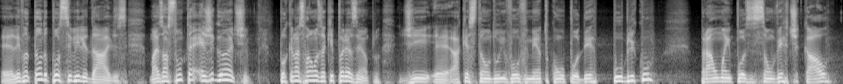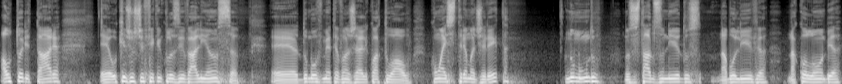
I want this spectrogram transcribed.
é, levantando possibilidades, mas o assunto é, é, gigante. Porque nós falamos aqui, por exemplo, de é, a questão do envolvimento com o poder público para uma imposição vertical, autoritária, é, o que justifica inclusive a aliança do movimento evangélico atual com a extrema-direita no mundo, nos Estados Unidos, na Bolívia, na Colômbia,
